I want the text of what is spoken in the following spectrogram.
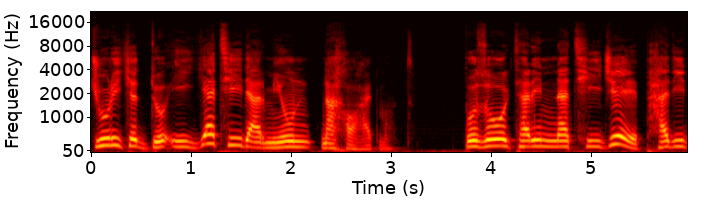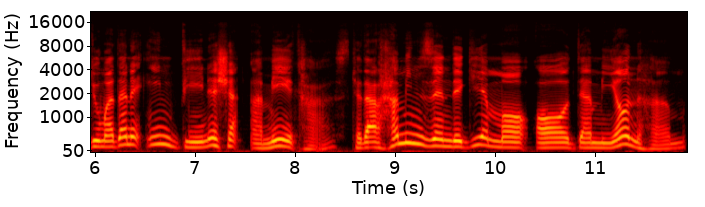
جوری که دوئیتی در میون نخواهد ماند. بزرگترین نتیجه پدید اومدن این بینش عمیق هست که در همین زندگی ما آدمیان هم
